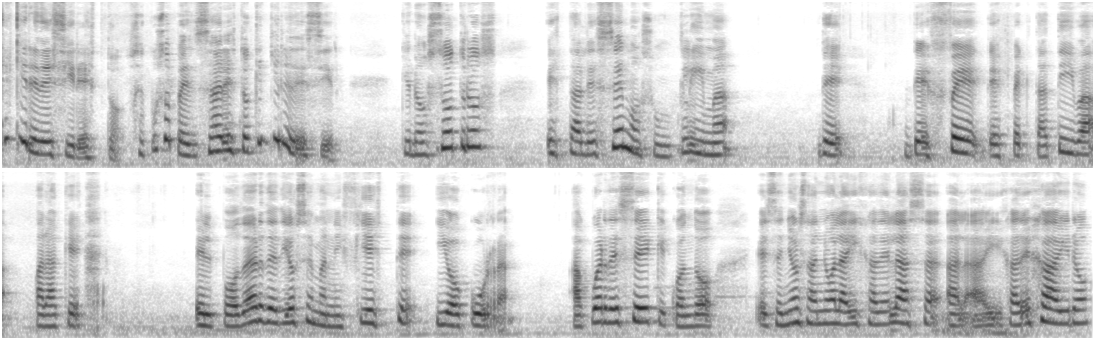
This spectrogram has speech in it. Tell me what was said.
¿Qué quiere decir esto? Se puso a pensar esto. ¿Qué quiere decir? Que nosotros establecemos un clima de, de fe, de expectativa, para que el poder de Dios se manifieste y ocurra. Acuérdese que cuando el Señor sanó a la hija de a la hija de Jairo,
